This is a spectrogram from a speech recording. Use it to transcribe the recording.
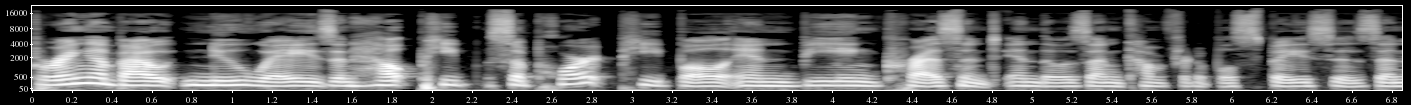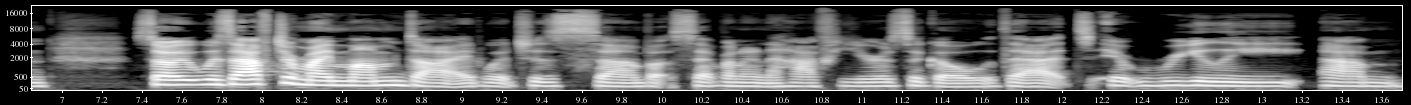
bring about new ways and help people support people in being present in those uncomfortable spaces. And so it was after my mom died which is uh, about seven and a half years ago that it really um,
